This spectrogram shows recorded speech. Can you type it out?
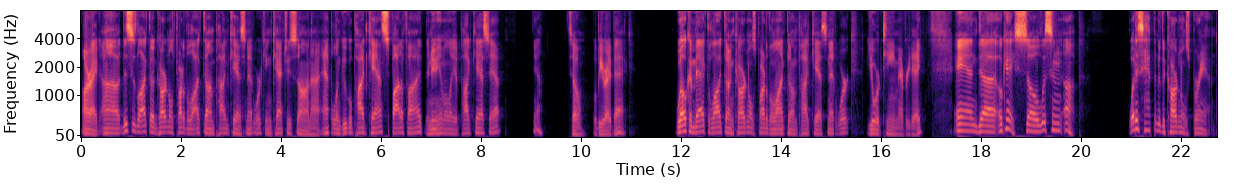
All right, uh, this is Locked On Cardinals, part of the Locked On Podcast Network. You can catch us on uh, Apple and Google Podcasts, Spotify, the new Himalaya Podcast app. Yeah, so we'll be right back. Welcome back to Locked On Cardinals, part of the Locked On Podcast Network your team every day. And uh, okay, so listen up. What has happened to the Cardinals brand?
